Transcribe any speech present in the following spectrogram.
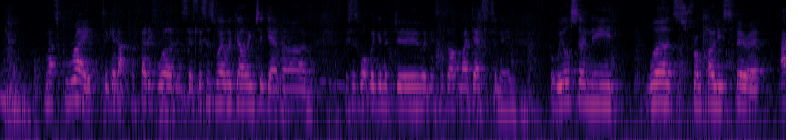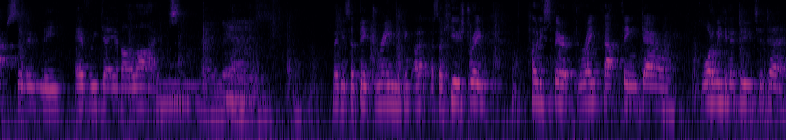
And that's great to get that prophetic word that says, This is where we're going together, and this is what we're going to do, and this is my destiny. But we also need words from Holy Spirit absolutely every day of our lives. Amen. Maybe it's a big dream. You think, oh, that's a huge dream. Holy Spirit, break that thing down. What are we going to do today?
